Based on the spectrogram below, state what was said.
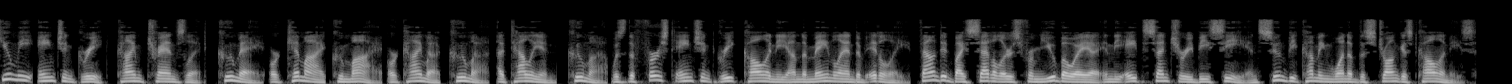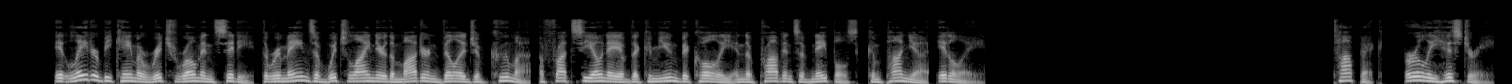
Cumae ancient Greek, Kime translate, Kume or Kimai Kumai or Kima Kuma, Italian, Kuma was the first ancient Greek colony on the mainland of Italy, founded by settlers from Euboea in the 8th century BC and soon becoming one of the strongest colonies. It later became a rich Roman city, the remains of which lie near the modern village of Cuma, a frazione of the commune Bacoli in the province of Naples, Campania, Italy. Early history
